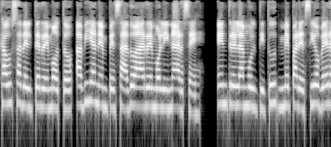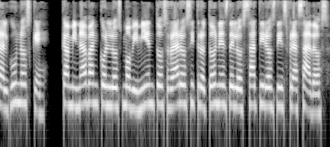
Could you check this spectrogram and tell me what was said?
causa del terremoto, habían empezado a arremolinarse. Entre la multitud me pareció ver algunos que caminaban con los movimientos raros y trotones de los sátiros disfrazados.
